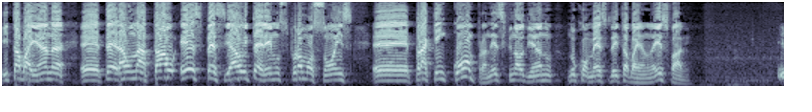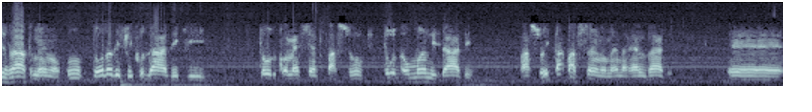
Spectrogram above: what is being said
Itabaiana é, terá um Natal especial e teremos promoções é, para quem compra nesse final de ano no comércio de Itabaiana, não é isso, Fábio? Exato, meu irmão. Com toda a dificuldade que todo comerciante passou, que toda a humanidade passou e está passando, né, na realidade, é,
